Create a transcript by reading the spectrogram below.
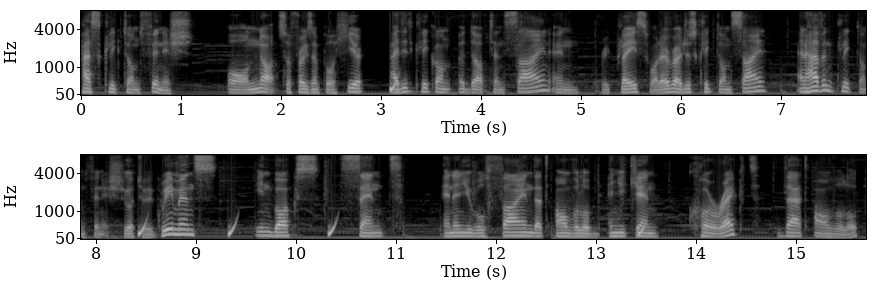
has clicked on finish or not. So for example, here I did click on adopt and sign and replace whatever. I just clicked on sign and I haven't clicked on finish. Go to agreements, inbox, sent, and then you will find that envelope and you can correct that envelope.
